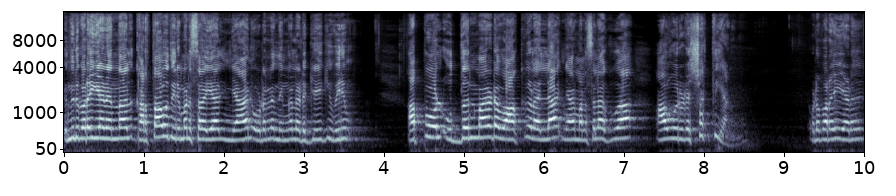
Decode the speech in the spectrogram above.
എന്നിട്ട് പറയുകയാണ് എന്നാൽ കർത്താവ് തിരുമനസ്സായാൽ ഞാൻ ഉടനെ നിങ്ങളുടെ അടുക്കേക്ക് വരും. അപ്പോൾ ഉദ്ധന്മാരുടെ വാക്കുകളല്ല ഞാൻ മനസ്സിലാക്കുക അവരുടെ ശക്തിയാണ്. ഇവിടെ പറയുകയാണ്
